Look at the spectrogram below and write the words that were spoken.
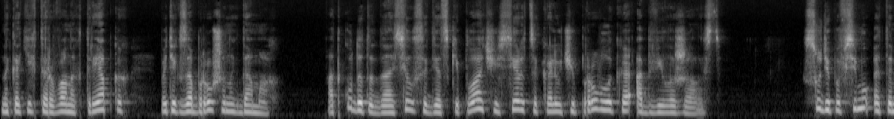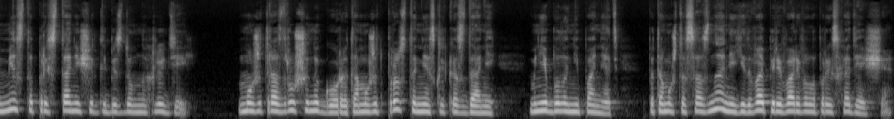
на каких-то рваных тряпках в этих заброшенных домах. Откуда-то доносился детский плач, и сердце колючей проволокой обвила жалость. Судя по всему, это место пристанище для бездомных людей. Может, разрушенный город, а может, просто несколько зданий, мне было не понять, потому что сознание едва переваривало происходящее.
